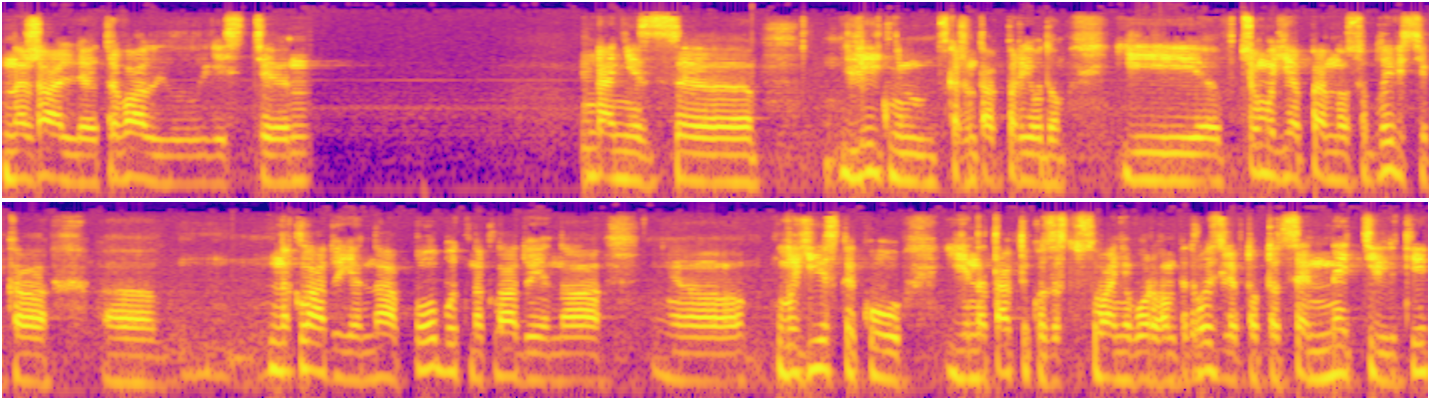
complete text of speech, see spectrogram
На жаль, тривалість е, порівнянні з е, літнім, скажімо так, періодом, і в цьому є певна особливість, яка е, накладує на побут, накладує на логістику і на тактику застосування ворогом підрозділів. Тобто, це не тільки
